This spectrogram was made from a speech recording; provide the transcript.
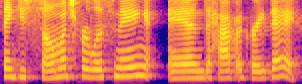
thank you so much for listening and have a great day.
